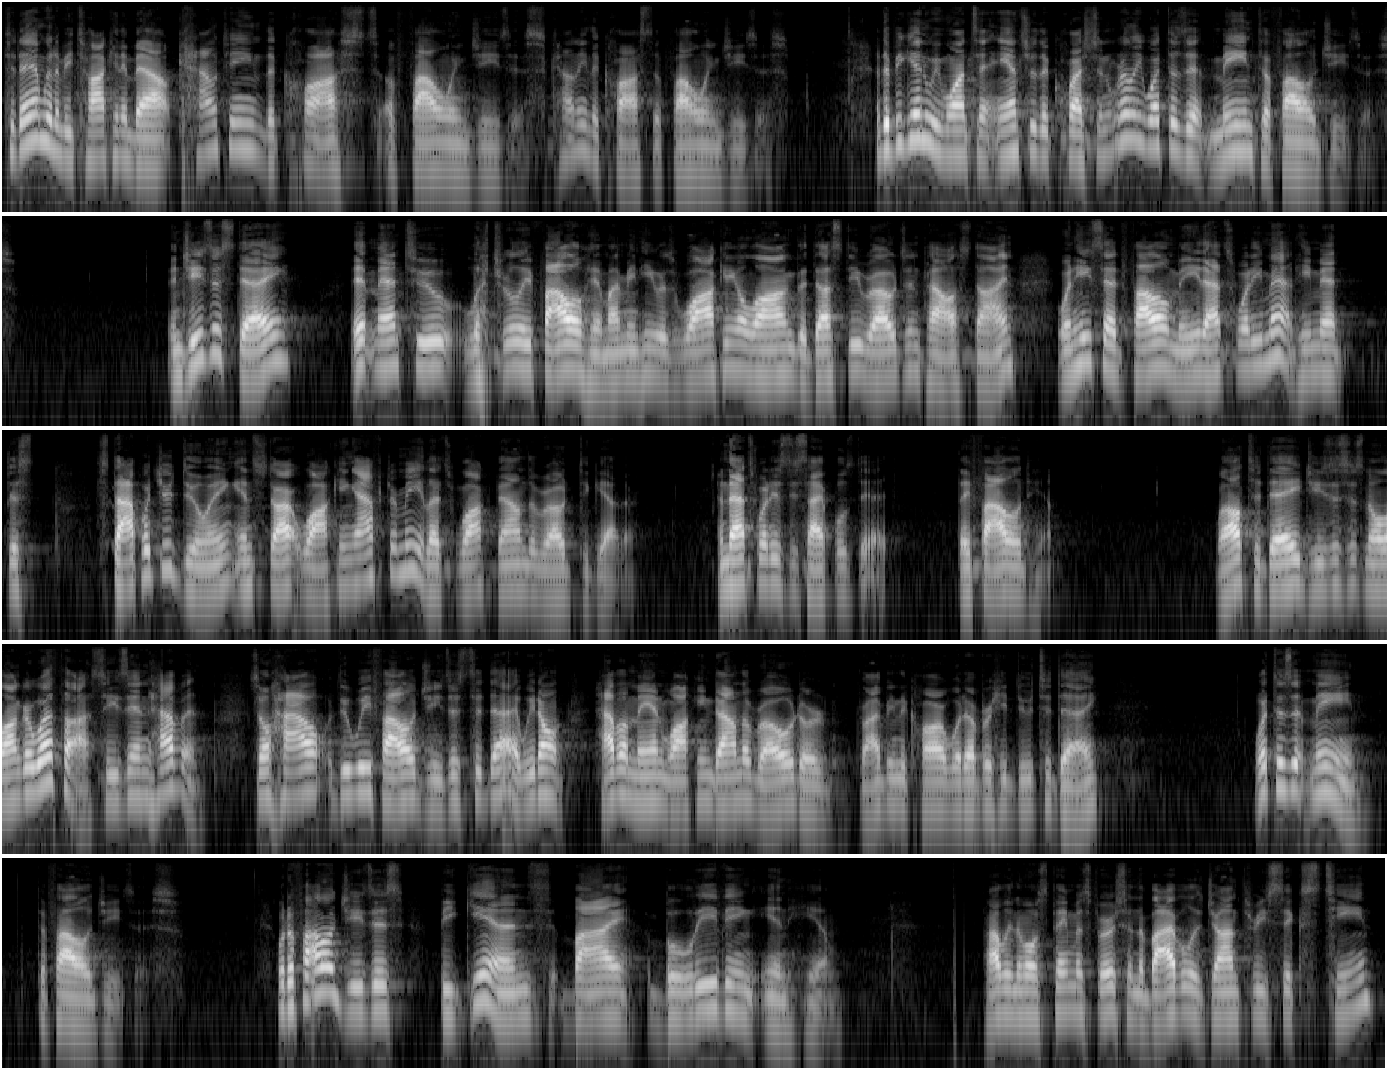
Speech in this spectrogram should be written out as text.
Today I'm going to be talking about counting the cost of following Jesus. Counting the cost of following Jesus. And to begin, we want to answer the question really, what does it mean to follow Jesus? In Jesus' day, it meant to literally follow him. I mean, he was walking along the dusty roads in Palestine. When he said, Follow me, that's what he meant. He meant just stop what you're doing and start walking after me. Let's walk down the road together. And that's what his disciples did. They followed him. Well, today, Jesus is no longer with us, he's in heaven. So, how do we follow Jesus today? We don't have a man walking down the road or driving the car, whatever he'd do today. What does it mean to follow Jesus? Well, to follow Jesus begins by believing in him. Probably the most famous verse in the Bible is John 3:16,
